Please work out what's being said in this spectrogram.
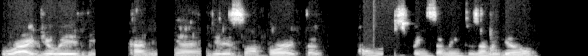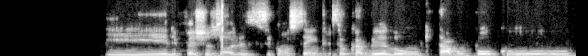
O Rigel, ele em direção à porta com os pensamentos a milhão. E ele fecha os olhos e se concentra em seu cabelo que estava um pouco...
